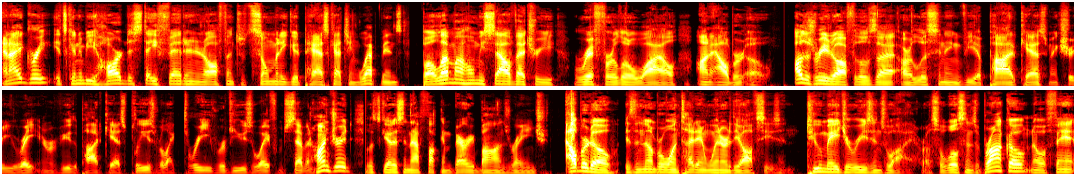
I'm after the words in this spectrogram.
And I agree, it's going to be hard to stay fed in an offense with so many good pass catching weapons. But I'll let my homie Sal Vetri riff for a little while on Albert O. I'll just read it off for those that are listening via podcast. Make sure you rate and review the podcast, please. We're like three reviews away from 700. Let's get us in that fucking Barry Bonds range. Albert O is the number one tight end winner of the offseason. Two major reasons why. Russell Wilson's a Bronco, Noah Fant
